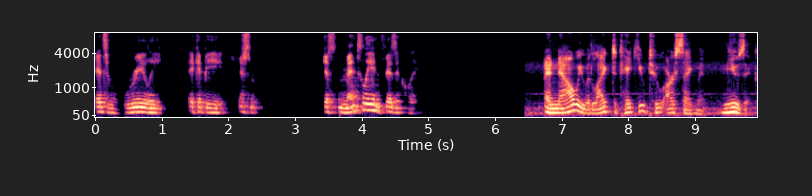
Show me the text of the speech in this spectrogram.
it's really it could be just just mentally and physically. And now we would like to take you to our segment, Music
